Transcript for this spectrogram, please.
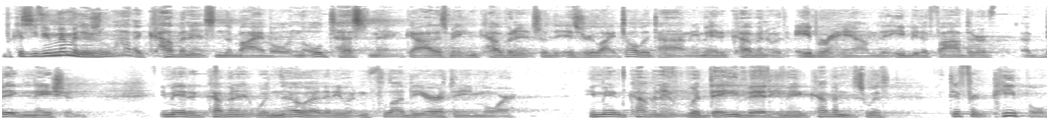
Because if you remember, there's a lot of covenants in the Bible. In the Old Testament, God is making covenants with the Israelites all the time. He made a covenant with Abraham that he'd be the father of a big nation. He made a covenant with Noah that he wouldn't flood the earth anymore. He made a covenant with David. He made covenants with different people.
